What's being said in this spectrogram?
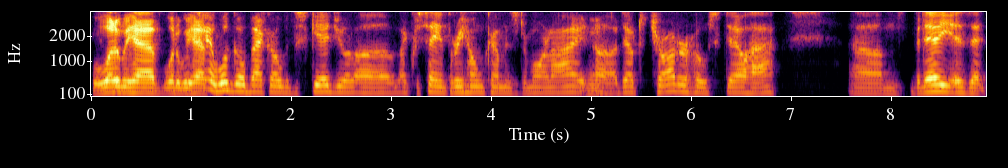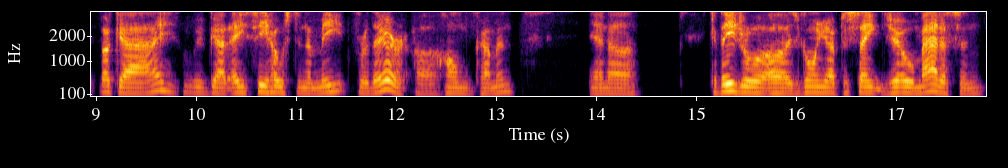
well, what do we have? What do we have? Yeah, we'll go back over the schedule. Uh, like we're saying, three homecomings tomorrow night. Mhm. Uh, Delta Charter hosts Delhi. Um, Vidalia is at Buckeye. We've got AC hosting a meet for their uh, homecoming, and uh, Cathedral uh, is going up to St. Joe Madison.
